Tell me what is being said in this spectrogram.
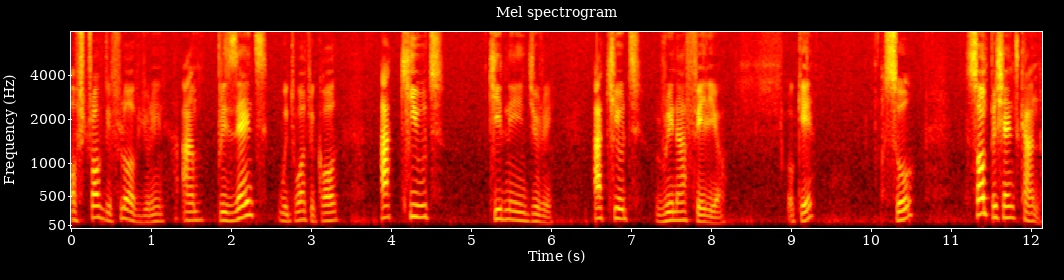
obstruct the flow of urine and present with what we call acute kidney injury, acute renal failure. Okay? So, some patients can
